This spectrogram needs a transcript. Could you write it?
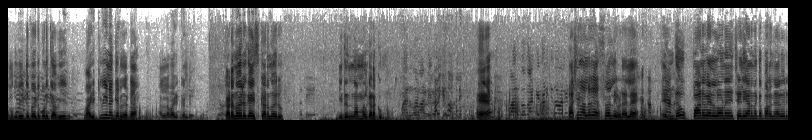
നമുക്ക് വീട്ടിൽ പോയിട്ട് കുളിക്കാം. വീ വഴുക്ക് വീണേക്കരുത് കേട്ടാ. നല്ല വഴുക്കുണ്ട്. കടന്നു വരൂ ഗൈസ് കടന്നു വരൂ. ഇതും നമ്മൾ കിടക്കും. ഏ? പക്ഷെ നല്ല രസമല്ലേ ഇവിടെ അല്ലേ? എന്ത് ഉപ്പാണ് വെള്ളമാണ് ചെളിയാണെന്നൊക്കെ പറഞ്ഞാൽ ഒരു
